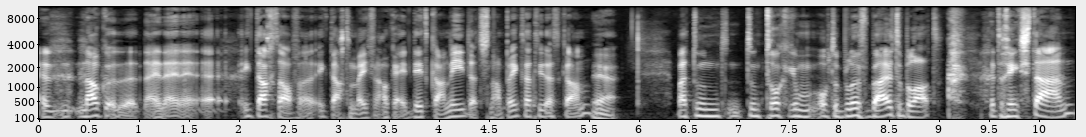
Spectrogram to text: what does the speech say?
En nou, eh, nee, nee, nee, eh, ik dacht al, ik dacht een beetje van, oké, dit kan niet. Dat snap ik dat hij dat kan. Ja. Maar toen, toen trok ik hem op de bluff buitenblad. En toen ging ik staan.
